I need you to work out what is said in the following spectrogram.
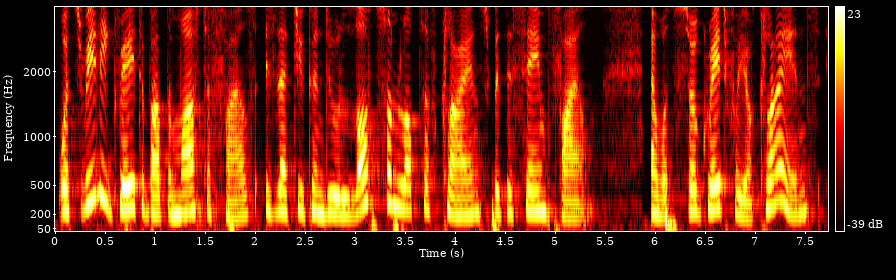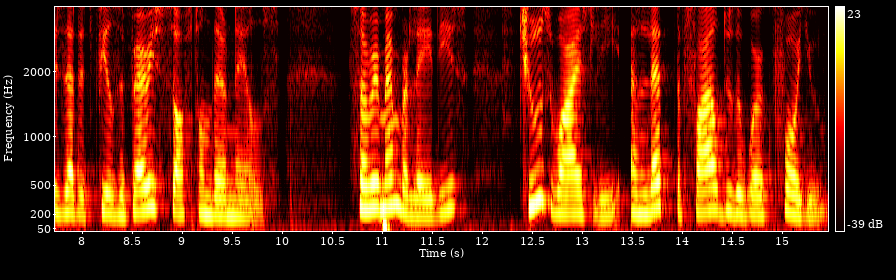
What's really great about the master files is that you can do lots and lots of clients with the same file. And what's so great for your clients is that it feels very soft on their nails. So remember ladies, choose wisely and let the file do the work for you.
